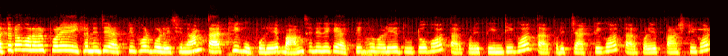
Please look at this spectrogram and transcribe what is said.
এতটা করার পরে এইখানে যে একটি ঘর বলেছিলাম, তার ঠিক উপরে বাম সাইডের দিকে একটি ঘর বাড়িয়ে দুটো ঘর, তারপরে তিনটি ঘর, তারপরে চারটি ঘর, তারপরে পাঁচটি ঘর।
